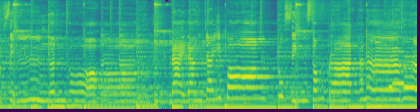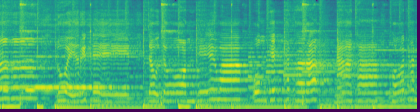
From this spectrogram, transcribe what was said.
รัพย์สินเงินทอง ได้ดังใจปอง ทุกสิ่งสมปรารถนา ด้วยฤทธิเดชเจ้าจอมเทวา องค์เพชรพัทรนาคา ขอท่าน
